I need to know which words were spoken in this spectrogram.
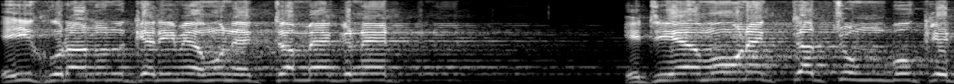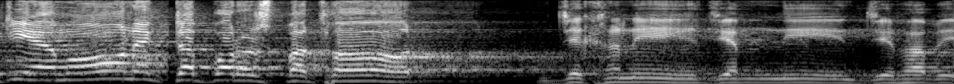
এই কোরআনুল করিম এমন একটা ম্যাগনেট, এটি এমন একটা চুম্বুক, এটি এমন একটা পরশ পাথর, যেখানে যেমনি যেভাবে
